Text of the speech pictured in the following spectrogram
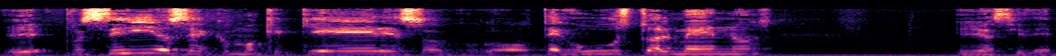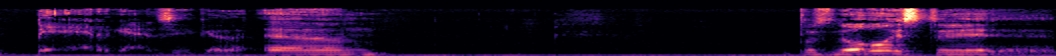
Y, pues sí, o sea, como que quieres o, o te gusto al menos. Y yo así de verga, así que... um, pues no, este...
